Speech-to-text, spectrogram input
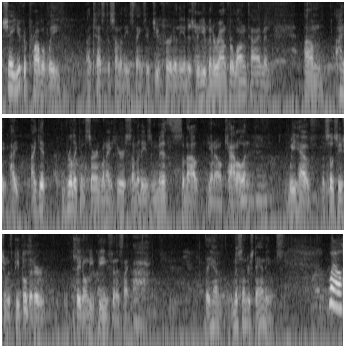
Shay, you could probably attest to some of these things that you've heard in the industry. You've been around for a long time, and um, I, I I get really concerned when I hear some of these myths about you know cattle, and we have association with people that are they don't eat beef, and it's like ah, they have misunderstandings. Well,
